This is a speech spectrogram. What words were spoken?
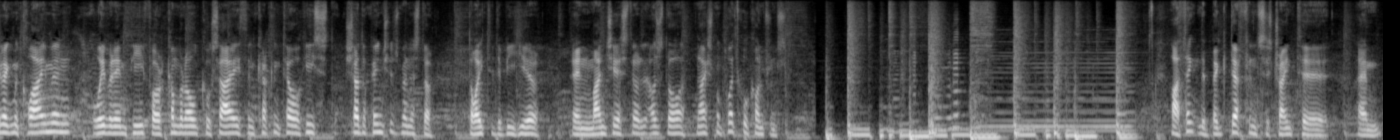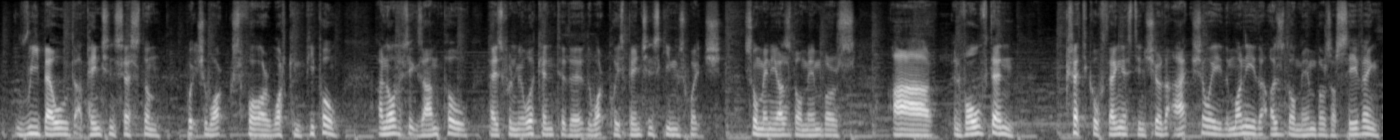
Greg McClymont, Labour MP for Cumbernauld Kilsyth and Kirkintilloch East, Shadow Pensions Minister. Delighted to be here in Manchester at USDAW National Political Conference. I think the big difference is trying to um, rebuild a pension system which works for working people. An obvious example is when we look into the, the workplace pension schemes which so many USDAW members are involved in. Critical thing is to ensure that actually the money that USDAW members are saving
